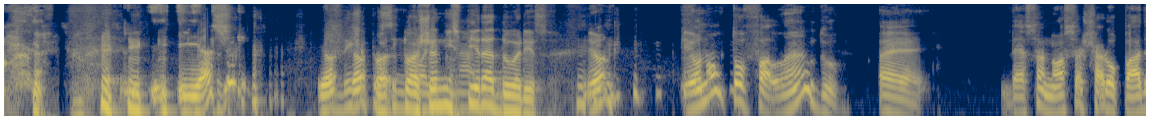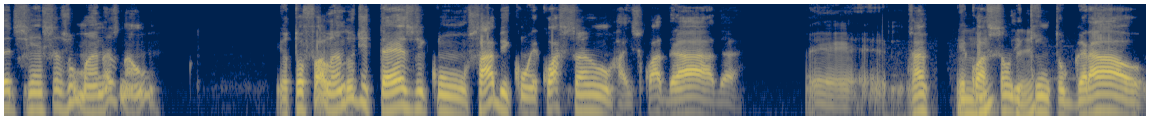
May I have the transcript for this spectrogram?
e, e, assim, eu, eu tô achando inspirador isso. Eu, eu não estou falando é, dessa nossa charopada de ciências humanas, não. Eu estou falando de tese com, sabe, com equação, raiz quadrada, é, sabe? Uhum, equação uhum, de quinto grau.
